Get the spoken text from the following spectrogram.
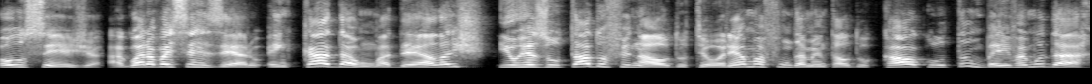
ou seja, agora vai ser zero em cada uma delas, e o resultado final do teorema fundamental do cálculo também vai mudar.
